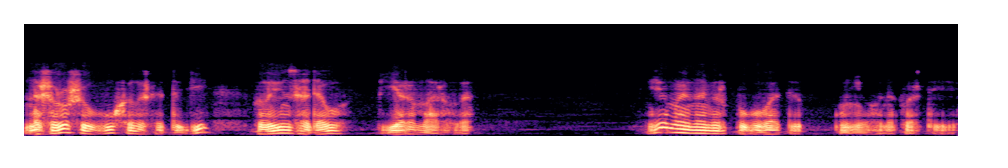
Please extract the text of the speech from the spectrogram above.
нашорошив вуха лише тоді, коли він згадав П'єра Маргла. Я маю намір побувати у нього. на квартирі.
